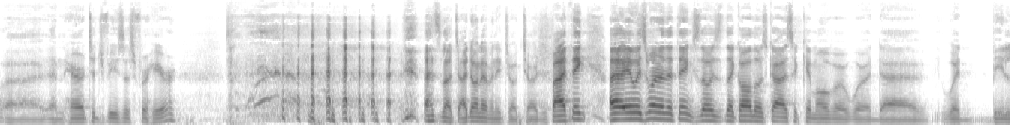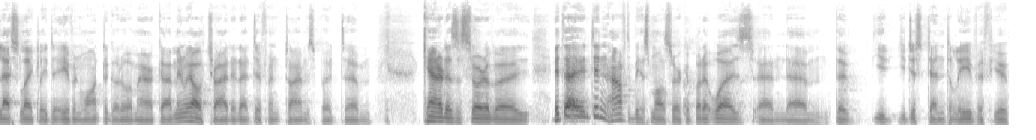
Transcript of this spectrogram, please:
uh, and heritage visas for here. That's not. I don't have any drug charges, but I think uh, it was one of the things. Those like all those guys who came over would uh, would be less likely to even want to go to America. I mean, we all tried it at different times, but um, Canada's a sort of a. It, uh, it didn't have to be a small circuit, but it was, and um, the you you just tend to leave if you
